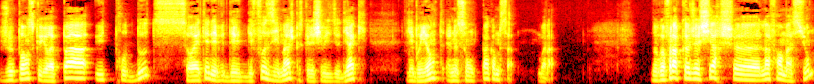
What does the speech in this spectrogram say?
je pense qu'il n'y aurait pas eu trop de doutes. Ça aurait été des, fausses images parce que les chevaliers du zodiaque, les brillantes, elles ne sont pas comme ça. Voilà. Donc il va falloir que je cherche euh, l'information.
